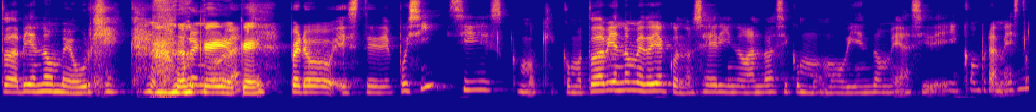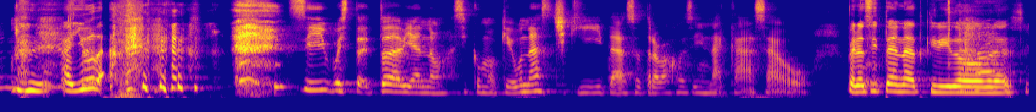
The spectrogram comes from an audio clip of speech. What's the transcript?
Todavía no me urge. ok, ok. Pero, este, pues sí, sí, es como que, como todavía no me doy a conocer y no ando así como moviéndome así de, y cómprame esto. Ayuda. sí, pues todavía no, así como que unas chiquitas o trabajos en la casa o... Pero sí te han adquirido obras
